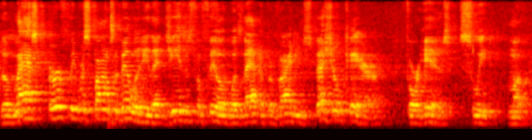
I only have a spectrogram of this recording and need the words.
The last earthly responsibility that Jesus fulfilled was that of providing special care for his sweet mother.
